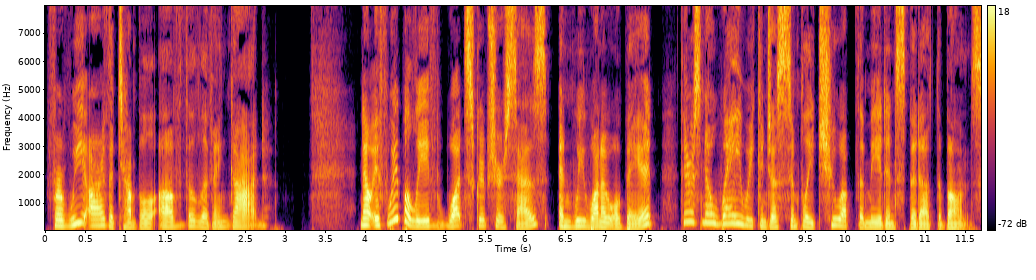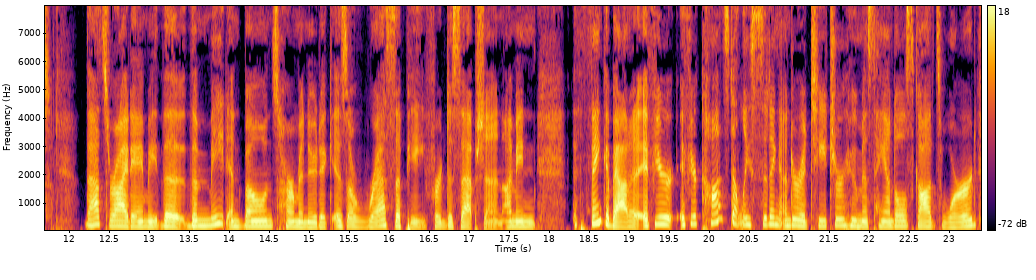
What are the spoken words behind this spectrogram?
For we are the temple of the living God. Now, if we believe what Scripture says and we want to obey it, there's no way we can just simply chew up the meat and spit out the bones. That's right, Amy. The the meat and bones hermeneutic is a recipe for deception. I mean, think about it. If you're if you're constantly sitting under a teacher who mishandles God's word,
